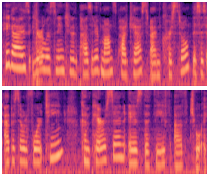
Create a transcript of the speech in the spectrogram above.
Hey guys, you're listening to the Positive Moms Podcast. I'm Crystal. This is episode 14 Comparison is the Thief of Joy.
